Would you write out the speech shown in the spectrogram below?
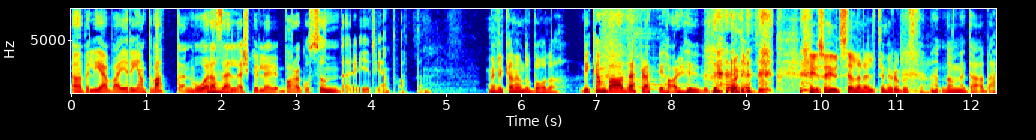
överleva i rent vatten. Våra mm. celler skulle bara gå sönder i rent vatten. Men vi kan ändå bada? Vi kan bada för att vi har hud. okay. Så hudcellerna är lite mer robusta? De är döda.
